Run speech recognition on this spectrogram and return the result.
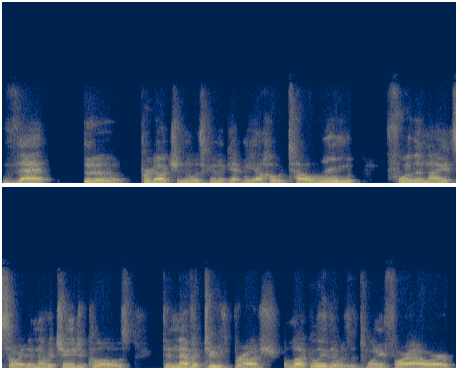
that the production was going to get me a hotel room for the night. So I didn't have a change of clothes, didn't have a toothbrush. Luckily, there was a 24-hour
